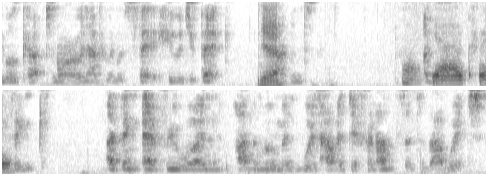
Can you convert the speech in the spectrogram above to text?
World Cup tomorrow and everyone was fit, who would you pick? yeah, And Oh, yeah, I I think I think everyone at the moment would have a different answer to that, which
